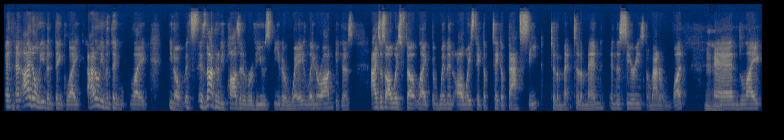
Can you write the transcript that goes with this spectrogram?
and and i don't even think like i don't even think like you know it's it's not going to be positive reviews either way later on because i just always felt like the women always take the take a back seat to the men to the men in this series no matter what. Mm-hmm. and like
